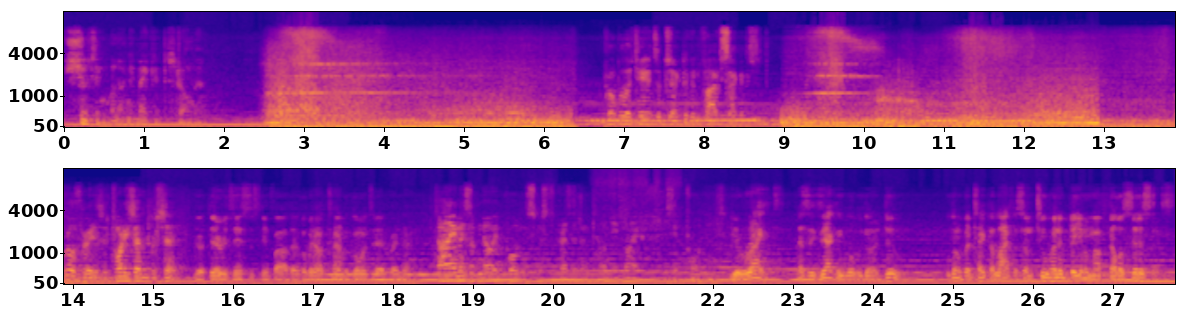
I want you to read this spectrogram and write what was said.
Shooting will only make it stronger. Probe attains objective in five seconds. Growth rate is at 27%. Your theory is interesting, Father, but we don't have time to go into that right now. Time is of no importance, Mr. President. Only life is important. You're right. That's exactly what we're going to do. We're going to protect the life of some 200 billion of my fellow citizens.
